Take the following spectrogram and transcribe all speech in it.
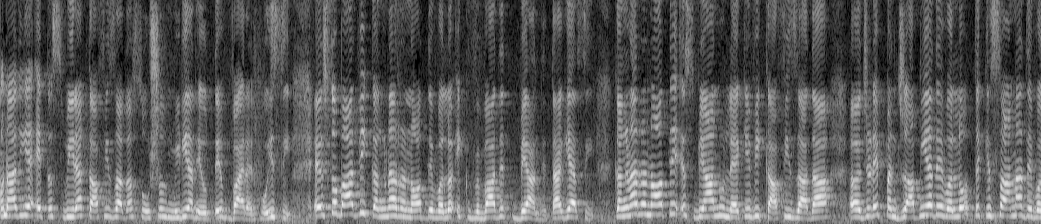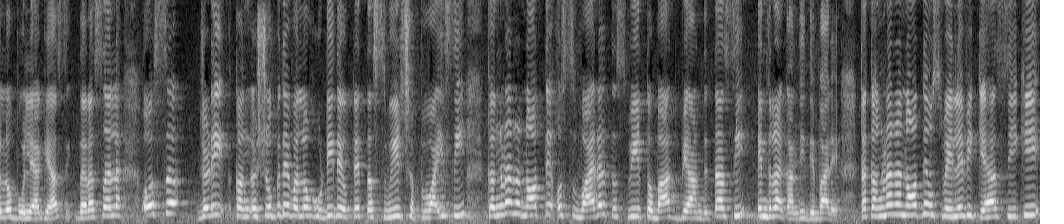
ਉਹਨਾਂ ਦੀਆਂ ਇਹ ਤਸਵੀਰਾਂ ਕਾਫੀ ਜ਼ਿਆਦਾ ਸੋਸ਼ਲ ਮੀਡੀਆ ਦੇ ਉੱਤੇ ਵਾਇਰਲ ਹੋਈ ਸੀ। ਇਸ ਤੋਂ ਬਾਅਦ ਵੀ ਕੰਗਣਾ ਰਣੌਤ ਦੇ ਵੱਲੋਂ ਇੱਕ ਵਿਵਾਦਿਤ ਬਿਆਨ ਦਿੱਤਾ ਗਿਆ ਸੀ। ਕੰਗਣਾ ਰਣੌਤ ਦੇ ਇਸ ਬਿਆਨ ਨੂੰ ਲੈ ਕੇ ਵੀ ਕਾਫੀ ਜ਼ਿਆਦਾ ਜਿਹੜੇ ਪੰਜਾਬੀਆਂ ਦੇ ਵੱਲੋਂ ਤੇ ਕਿਸਾਨਾਂ ਦੇ ਵੱਲੋਂ ਬੋਲਿਆ ਗਿਆ ਸੀ। ਦਰਅਸਲ ਉਸ ਜਿਹੜੀ ਕੰਗ- ਸ਼ੁਭ ਦੇ ਵੱਲੋਂ ਹੁੱਡੀ ਦੇ ਉੱਤੇ ਤਸਵੀਰ ਛਪਵਾਈ ਸੀ। ਕੰਗਣਾ ਰਣੌਤ ਨੇ ਉਸ ਵਾਇਰਲ ਤਸਵੀਰ ਤੋਂ ਬਾਅਦ ਬਿਆਨ ਦਿੱਤਾ ਸੀ ਇੰਦਰਾ ਗਾਂਧੀ ਦੇ ਬਾਰੇ। ਤਾਂ ਕੰਗਣਾ ਰਣੌਤ ਨੇ ਉਸ ਵੇਲੇ ਵੀ ਕਿਹਾ ਸੀ ਕਿ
